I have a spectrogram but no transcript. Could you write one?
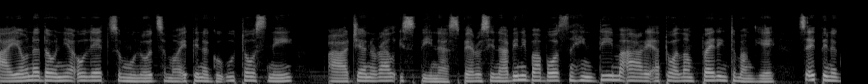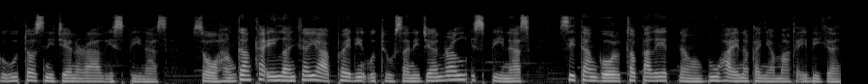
ayaw na daw niya ulit sumunod sa mga ipinag-uutos ni ah, General Espinas pero sinabi ni Babos na hindi maari at walang pwedeng tumanggi sa ipinag-uutos ni General Espinas. So hanggang kailan kaya pwedeng utusan ni General Espinas si Tanggol kapalit ng buhay ng kanyang mga kaibigan.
